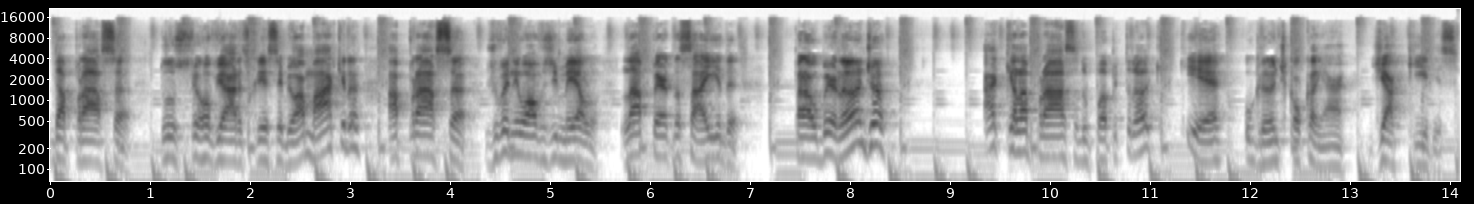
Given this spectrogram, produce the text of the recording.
da praça dos ferroviários que recebeu a máquina, a praça Juvenil Alves de Melo, lá perto da saída para Uberlândia, aquela praça do Pump Truck, que é o grande calcanhar de Aquiles.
